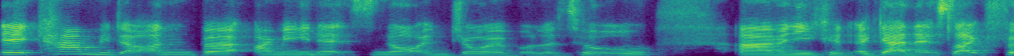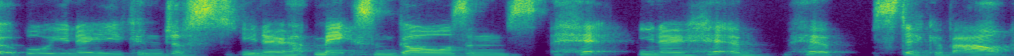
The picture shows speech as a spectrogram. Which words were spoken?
it can be done, but I mean, it's not enjoyable at all. Um, and you could, again, it's like football, you know, you can just, you know, make some goals and hit, you know, hit a, hit a stick about.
